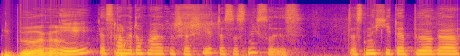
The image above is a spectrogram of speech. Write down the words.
Ein Bürger. Nee, das haben Doch. wir doch mal recherchiert, dass das nicht so ist. Dass nicht jeder Bürger,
